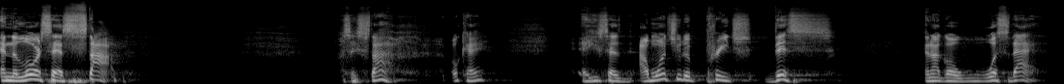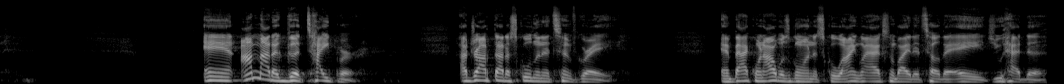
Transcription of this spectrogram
and the Lord says, Stop. I say, Stop. Okay. And he says, I want you to preach this. And I go, What's that? And I'm not a good typer. I dropped out of school in the 10th grade. And back when I was going to school, I ain't gonna ask somebody to tell their age. You had to,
